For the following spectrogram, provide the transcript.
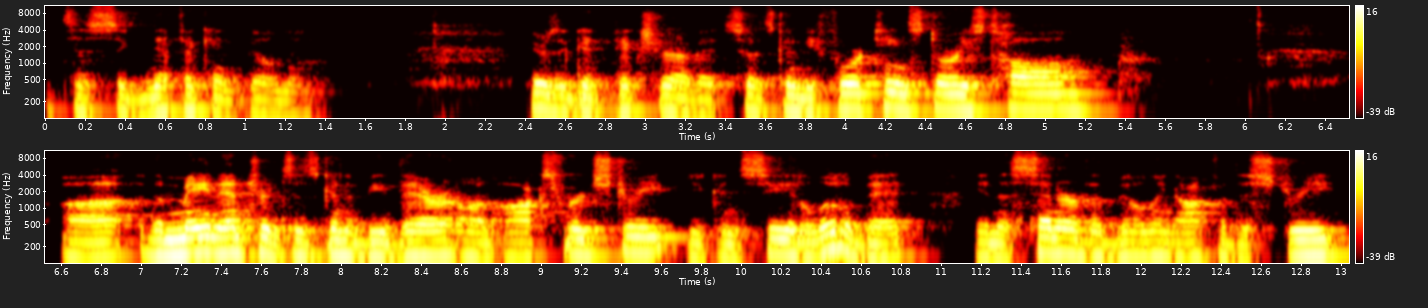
It's a significant building. Here's a good picture of it. So it's going to be 14 stories tall. Uh, the main entrance is going to be there on Oxford Street. You can see it a little bit in the center of the building off of the street.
